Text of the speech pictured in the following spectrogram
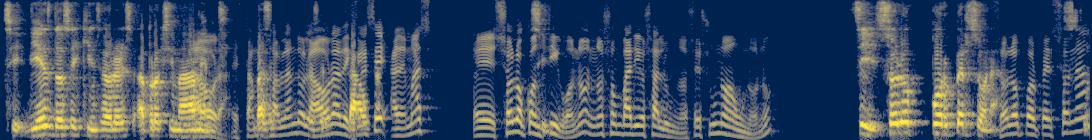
Sí, 10, 12 y 15 dólares aproximadamente. Ahora, estamos hablando la hora de clase, además, eh, solo contigo, ¿no? No son varios alumnos, es uno a uno, ¿no? Sí, solo por persona. Solo por persona,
